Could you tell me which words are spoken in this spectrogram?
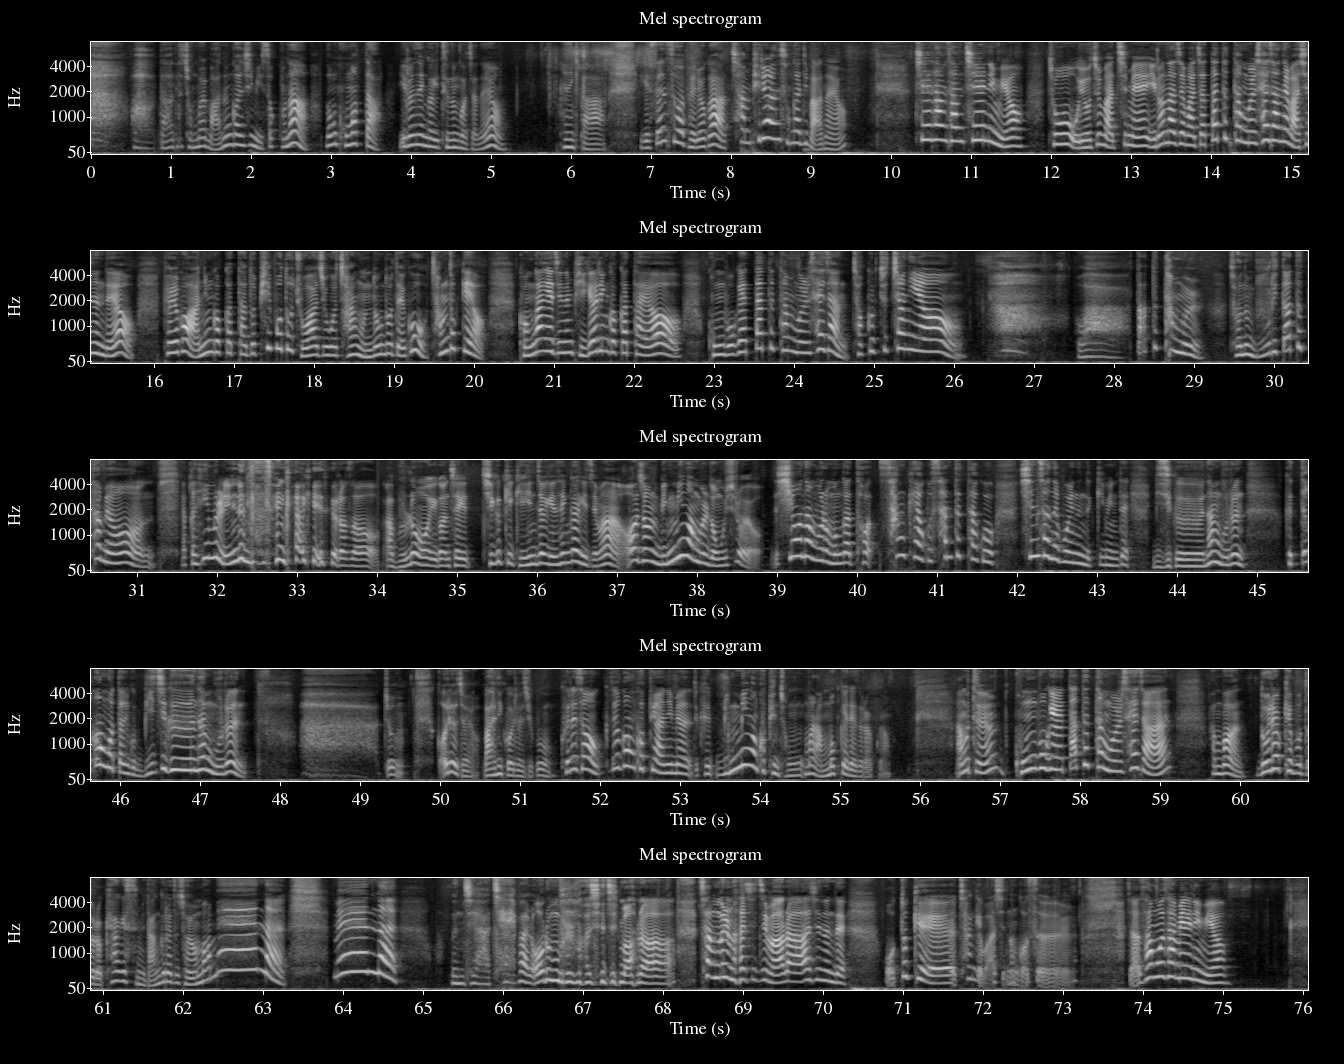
아, 나한테 정말 많은 관심이 있었구나. 너무 고맙다. 이런 생각이 드는 거잖아요. 그러니까 이게 센스와 배려가 참 필요한 순간이 많아요. 7337님이요. 저 요즘 아침에 일어나자마자 따뜻한 물 3잔을 마시는데요. 별거 아닌 것 같아도 피부도 좋아지고 장 운동도 되고 잠도 깨요. 건강해지는 비결인 것 같아요. 공복에 따뜻한 물 3잔 적극 추천이요. 와, 따뜻한 물. 저는 물이 따뜻하면 약간 힘을 잃는다는 생각이 들어서 아 물론 이건 제 지극히 개인적인 생각이지만 어 저는 밍밍한 물 너무 싫어요. 시원한 물은 뭔가 더 상쾌하고 산뜻하고 신선해 보이는 느낌인데 미지근한 물은 그 뜨거운 것도 아니고 미지근한 물은 아, 좀 꺼려져요. 많이 꺼려지고. 그래서 뜨거운 커피 아니면 그 밍밍한 커피는 정말 안 먹게 되더라고요. 아무튼 공복에 따뜻한 물 3잔 한번 노력해 보도록 하겠습니다. 안 그래도 저희 엄마가 맨날 맨날 은지야 제발 얼음물 마시지 마라. 찬물 마시지 마라 하시는데 어떻게 찬게 맛있는 것을. 자 3531님이요.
